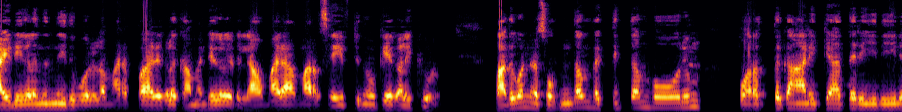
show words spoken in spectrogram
ഐഡികളിൽ നിന്ന് ഇതുപോലുള്ള മരപ്പാഴകൾ കമന്റുകൾ ഇടില്ല. അവന്മാർ അവന്മാരുടെ സേഫ്റ്റി നോക്കിയേ കളിക്കുള്ളൂ. അപ്പൊ അതുകൊണ്ട് സ്വന്തം വ്യക്തിത്വം പോലും പുറത്ത് കാണിക്കാത്ത രീതിയിൽ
